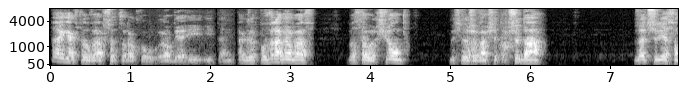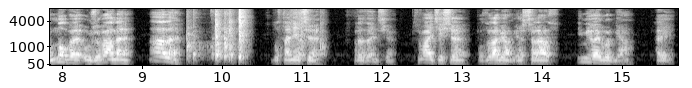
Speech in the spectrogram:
Tak jak to zawsze co roku robię i, i ten. Także pozdrawiam Was. Wesołych świąt. Myślę, że Wam się to przyda. Rzeczy nie są nowe, używane, ale dostaniecie w prezencie. Trzymajcie się. Pozdrawiam jeszcze raz i miłego dnia. Hej.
